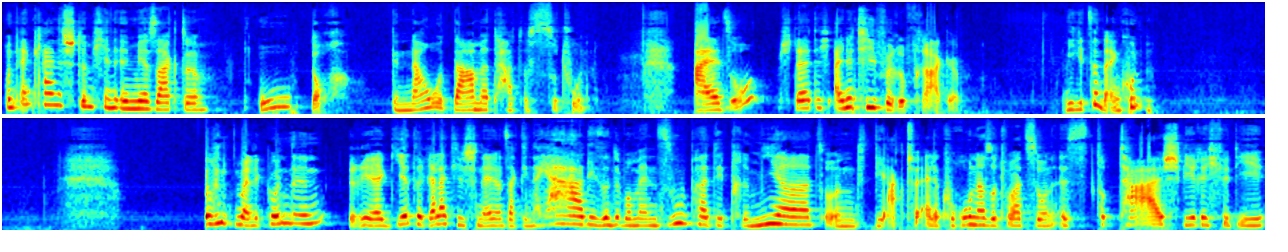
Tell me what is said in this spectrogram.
Und ein kleines Stimmchen in mir sagte, oh doch, genau damit hat es zu tun. Also stellte ich eine tiefere Frage. Wie geht's denn deinen Kunden? Und meine Kundin reagierte relativ schnell und sagte, na ja, die sind im Moment super deprimiert und die aktuelle Corona-Situation ist total schwierig für die.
